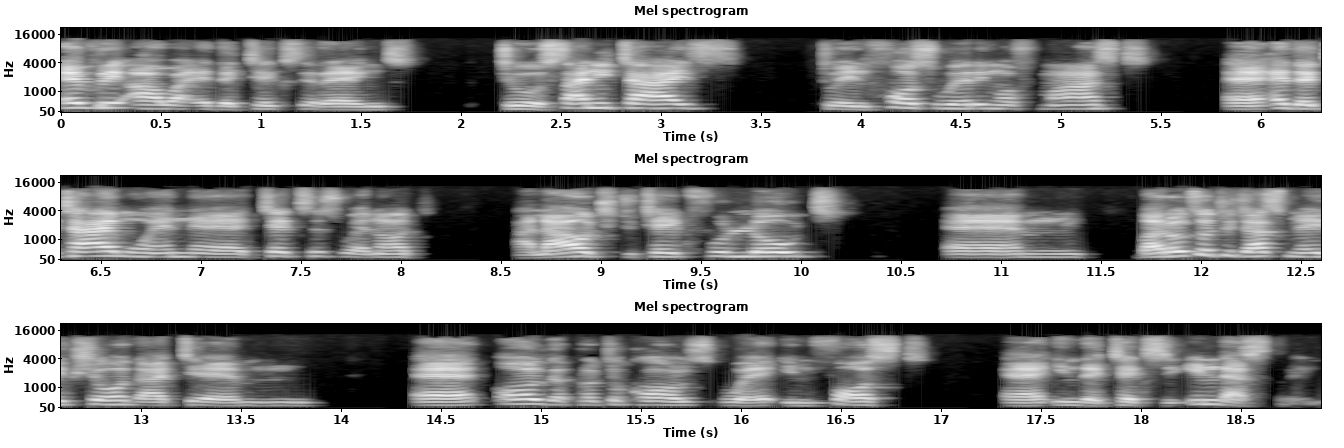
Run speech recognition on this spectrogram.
every hour at the taxi ranks to sanitize, to enforce wearing of masks. Uh, at the time when uh, taxis were not allowed to take full load, um, but also to just make sure that um, uh, all the protocols were enforced uh, in the taxi industry.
